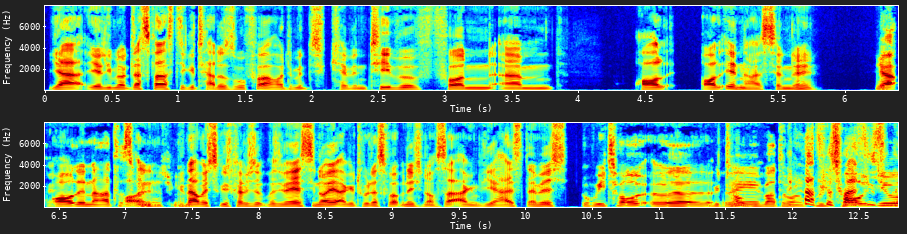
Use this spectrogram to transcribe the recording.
ja, ihr Lieben, das war das digitale Sofa. Heute mit Kevin Tewe von ähm, All, All In heißt ja, ne? Ja, All in Artist All, Management. Genau, aber ich, ich, wer ist die neue Agentur? Das wollten wir nicht noch sagen. Die heißt nämlich We Told, äh, we told nee, warte mal. We Told You.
